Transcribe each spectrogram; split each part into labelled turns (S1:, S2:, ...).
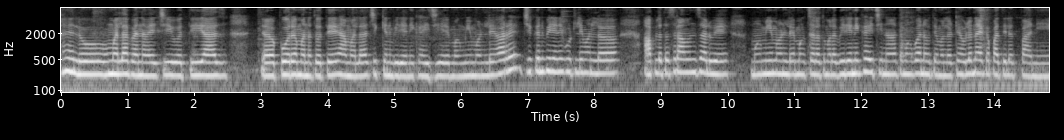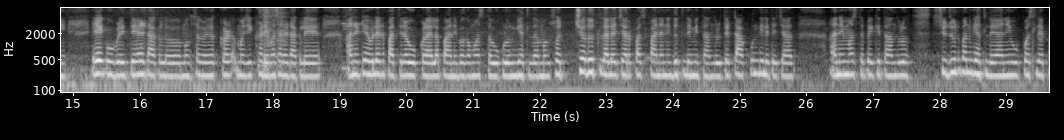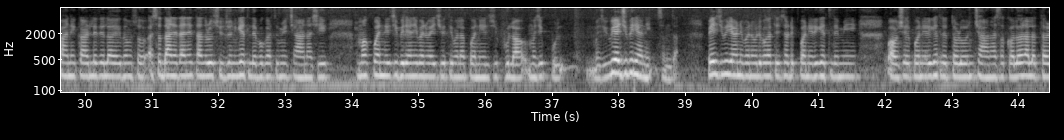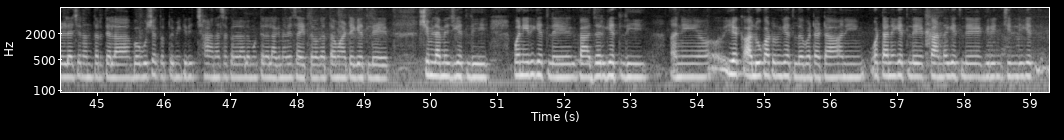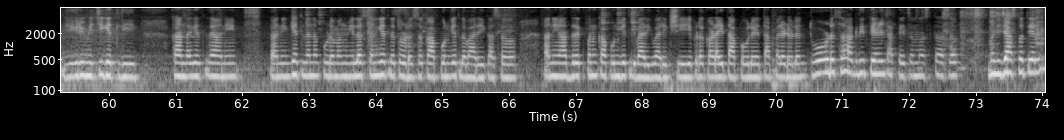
S1: Hello मला बनवायची होती. आज पोरं म्हणत होते आम्हाला चिकन बिर्याणी खायची आहे. मग मी म्हणले अरे चिकन बिर्याणी कुठली? म्हणलं आपलं तर श्रावण चालू आहे. मग मी म्हणले मग चला तुम्हाला बिर्याणी खायची ना. तर मग बनवते. म्हणलं ठेवलं नाही का पातेल्यात पाणी? एक उबळी तेल टाकलं मग सगळे कड म्हणजे खडे मसाले टाकले आणि ठेवले पातेल्या उकळायला पाणी बघा मस्त उकळून घेतलं. मग स्वच्छ धुतलेलं चार पाच पाण्याने धुतले मी तांदूळ. ते टाकून दिले त्याच्यात. आणि मस्तपैकी तांदूळ शिजून पण घेतले आणि उपसले पाणी काढले त्याला एकदम स असं दाणे दाणे तांदूळ शिजून घेतले. बघा तुम्ही छान अशी मग पनीरची बिर्याणी बनवायची होती. मला पनीरची फुलाव म्हणजे फुल म्हणजे व्हेज बिर्याणी समजा. व्हेज बिर्याणी बनवली. बघा त्याच्यासाठी पनीर घेतले मी. पावशेर पनीर घेतले तळून. छान असं कलर आलं तळल्याच्या नंतर त्याला बघू शकता तुम्ही किती छान असं कलर आलं. मग त्याला लागणारे साहित्य बघा. टमाटे घेतले शिमला मिरच घेतली पनीर घेतले गाजर घेतली. आणि एक आलू काटून घेतलं बटाटा आणि वटाणे घेतले कांदा घेतले ग्रीन चिल्ली घेतली हिरवी मिरची घेतली कांदा घेतला आणि आणि घेतलं ना पुढं मग मी लसण घेतलं थोडंसं कापून घेतलं बारीक असं. आणि अद्रक पण कापून घेतली बारीक बारीकशी. इकडं कढाई तापवले तापायला ठेवलं आणि थोडंसं अगदी तेल टाकायचं मस्त असं. म्हणजे जास्त तेल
